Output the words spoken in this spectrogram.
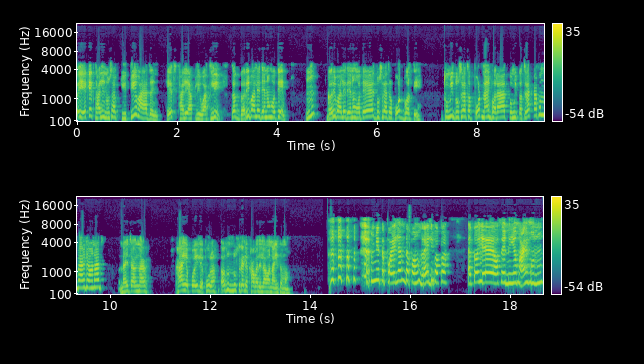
तर एक एक थालीनुसार किती वाया जाईल हेच थाली आपली वाचली तर गरीबाले देणं होते. हं? गरीबाले देणं होते दुसऱ्याचं पोट भरते. तुम्ही दुसऱ्याचं पोट नाही भरा तुम्ही कचऱ्यात टाकून राहिले अनाज नाही चालणार. खा ये पहिले पुरण. अजून दुसऱ्याला खावायला लावा नाही तर मग. मी तर पहिल्यांदा पाहून राहिली बापा आता हे असे नियम आहे म्हणून.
